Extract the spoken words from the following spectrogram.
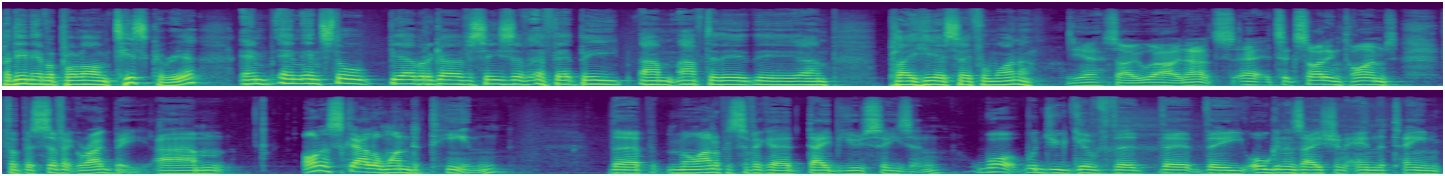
But then have a prolonged Test career, and, and, and still be able to go overseas if, if that be um, after their their um, play here, say for Moana. Yeah, so uh, no, it's uh, it's exciting times for Pacific Rugby. Um, on a scale of one to ten, the Moana Pacifica debut season, what would you give the the, the organisation and the team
